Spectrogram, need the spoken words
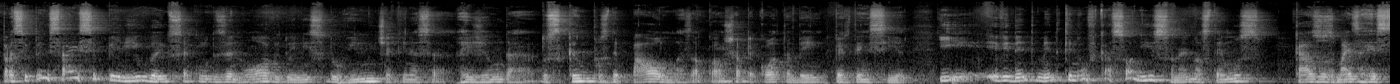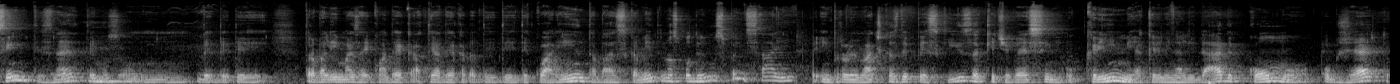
para se pensar esse período aí do século XIX, do início do XX, aqui nessa região da, dos campos de Palmas, ao qual Chapecó também pertencia. E evidentemente que não ficar só nisso, né? Nós temos casos mais recentes, né? Temos um de, de, de trabalhei mais aí com a década, até a década de, de, de 40, basicamente, nós poderíamos pensar aí em problemáticas de pesquisa que tivessem o crime, a criminalidade como objeto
